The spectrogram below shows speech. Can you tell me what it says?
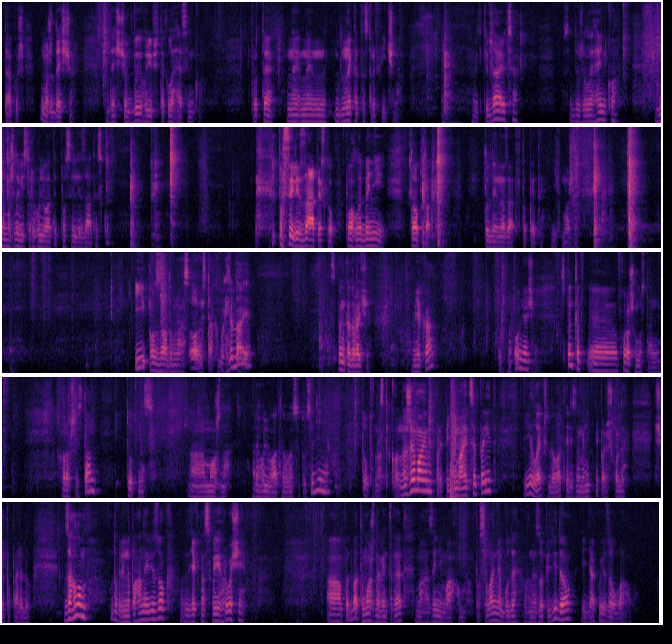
також, може дещо, дещо вигорівши так легесенько. Проте не, не, не, не катастрофічно. Відкидаються. Все дуже легенько. Є можливість регулювати по силі затиску. По силі затиску, по глибині. Тобто туди назад втопити їх можна. І позаду в нас ось так виглядає. Спинка, до речі, м'яка. Тут наповнювач. Спинка в, е, в хорошому стані. Хороший стан. Тут у нас а, можна регулювати висоту сидіння. Тут у нас тако нажимаємо, припіднімається перід і легше давати різноманітні перешкоди, що попереду. Загалом доволі непоганий візок, як на свої гроші. Придбати можна в інтернет-магазині Махом. Посилання буде внизу під відео і дякую за увагу.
